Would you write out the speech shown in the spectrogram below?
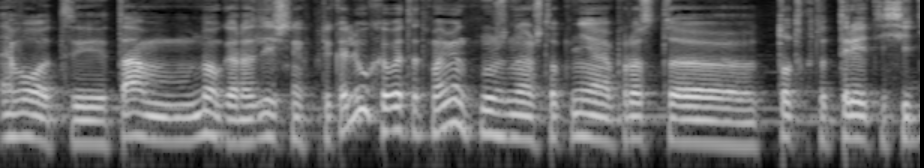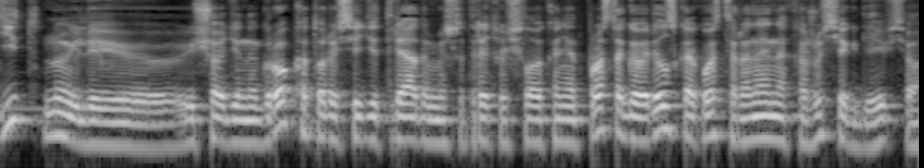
Вот, и там много различных приколюх, и в этот момент нужно, чтобы мне просто тот, кто третий сидит, ну или еще один игрок, который сидит рядом, если третьего человека нет, просто говорил, с какой стороны я нахожусь и где, и все.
